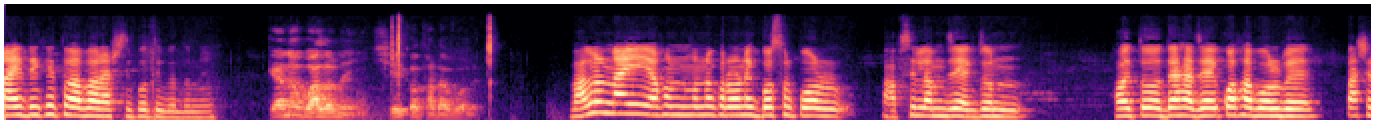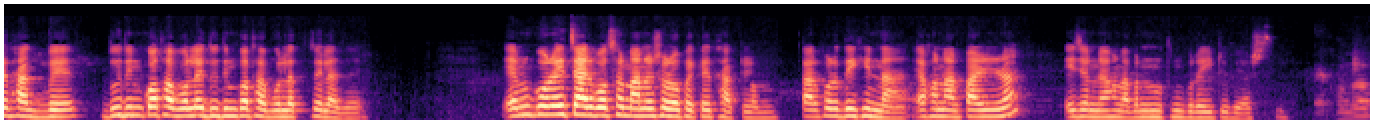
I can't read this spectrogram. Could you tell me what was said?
নাই দেখে তো আবার আসছি প্রতিবেদনে। কেন ভালো নেই? সেই কথাটা বলেন। ভালো নাই এখন মনে করো অনেক বছর পর ভাবছিলাম যে একজন হয়তো দেখা যায় কথা বলবে পাশে থাকবে দুদিন কথা বলে দুদিন কথা বলে চলে যায়। এমন করেই চার বছর মানুষের অপেক্ষায় থাকলাম। তারপরে দেখি না এখন আর পারি না এই জন্য এখন আবার নতুন করে ইউটিউবে আসছি। এখন আর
